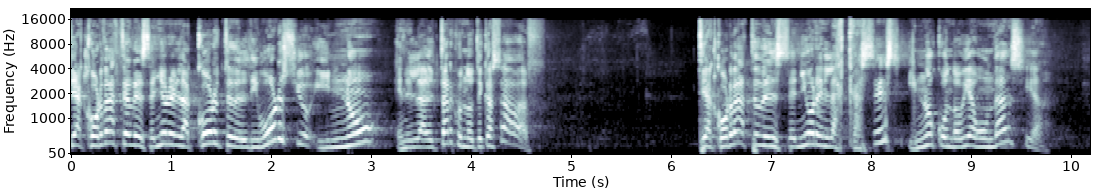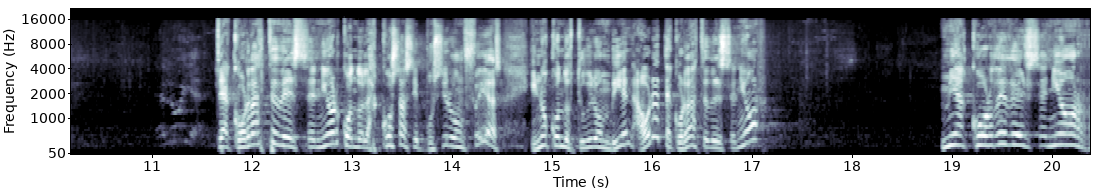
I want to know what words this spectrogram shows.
¿Te acordaste del Señor en la corte del divorcio y no en el altar cuando te casabas? ¿Te acordaste del Señor en la escasez y no cuando había abundancia? ¿Te acordaste del Señor cuando las cosas se pusieron feas y no cuando estuvieron bien? ¿Ahora te acordaste del Señor? Me acordé del Señor.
